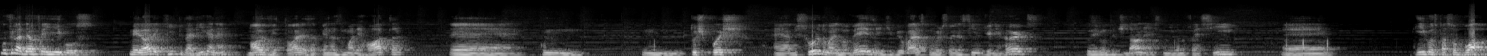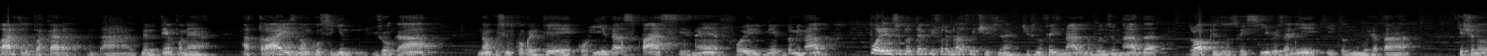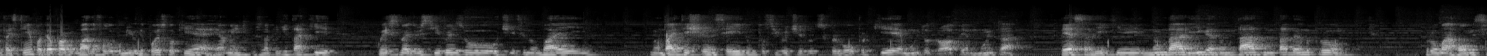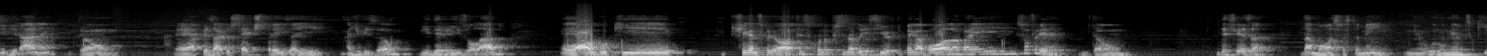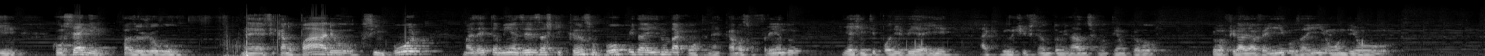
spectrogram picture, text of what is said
O Philadelphia Eagles, melhor equipe da liga, né? Nove vitórias, apenas uma derrota, é, com um push push é, absurdo mais uma vez. A gente viu várias conversões assim do Jenny Hurts, inclusive um touchdown, né? Se não me engano foi assim. É, Eagles passou boa parte do placar no primeiro tempo, né? Atrás, não conseguindo jogar, não conseguindo converter corridas, passes, né? Foi meio que dominado. Porém, no segundo tempo que foi dominado foi o Chiefs, né? O Chiefs não fez nada, não produziu nada. Drop dos receivers ali, que todo mundo já está questionando faz tempo. Até o próprio Bada falou comigo depois, falou que é realmente, você não acreditar que com esses wide receivers o Chiefs não vai não vai ter chance aí de um possível título do Super Bowl, porque é muito drop, é muita peça ali que não dá a liga, não tá, não tá dando pro, para o Mahomes se virar, né? Então, é, apesar do 7-3 aí na divisão, líder isolado, é algo que chega nos playoffs, quando precisar do receiver para pegar a bola, vai sofrer, né? Então, defesa da Mostras também, em alguns momentos que consegue fazer o jogo né, ficar no páreo, se impor, mas aí também às vezes acho que cansa um pouco e daí não dá conta, né? Acaba sofrendo e a gente pode ver aí a equipe do Chiefs sendo dominada no segundo tempo pelo, pelo Philadelphia Eagles, aí, onde o,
